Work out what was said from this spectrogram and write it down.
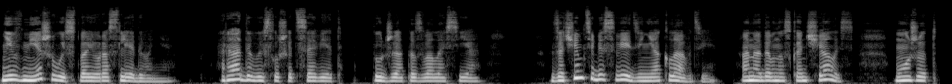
«Не вмешиваюсь в твое расследование». «Рада выслушать совет», — тут же отозвалась я. Зачем тебе сведения о Клавдии? Она давно скончалась. Может,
